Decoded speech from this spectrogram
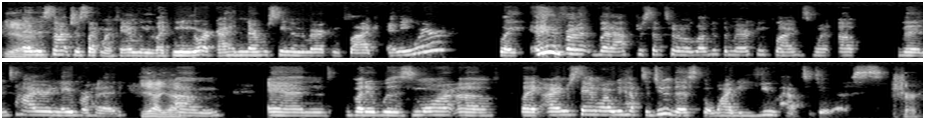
yeah. and it's not just like my family like new york i had never seen an american flag anywhere like in front of but after september 11th american flags went up the entire neighborhood yeah. Yeah. um and but it was more of like i understand why we have to do this but why do you have to do this Sure.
